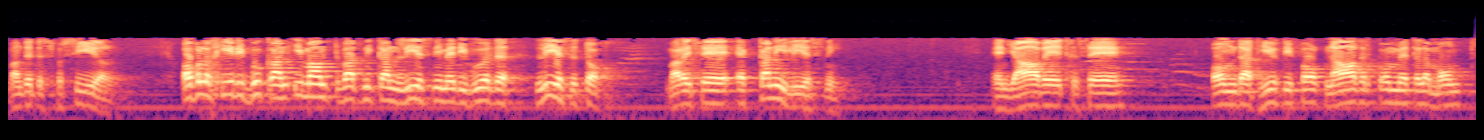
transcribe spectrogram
want dit is verseël. Of hulle gee die boek aan iemand wat nie kan lees nie met die woorde lees dit tog maar hy sê ek kan nie lees nie. En Jawe het gesê omdat hierdie volk nader kom met hulle mond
